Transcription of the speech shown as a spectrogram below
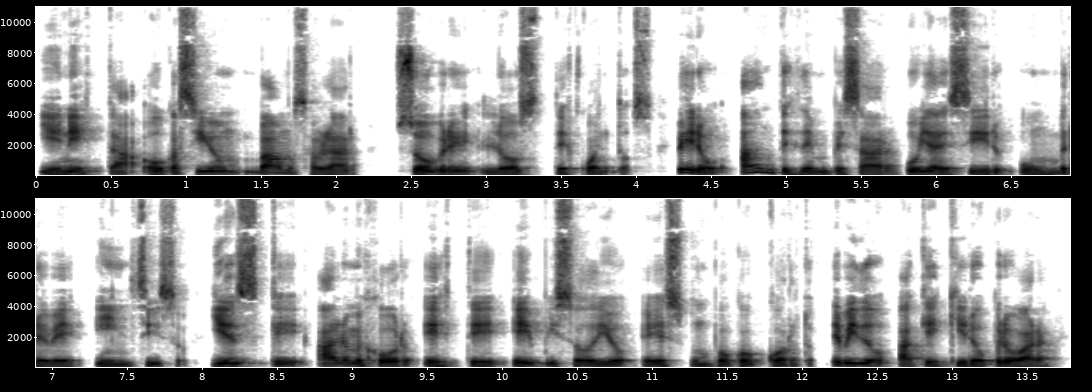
y en esta ocasión vamos a hablar sobre los descuentos. Pero antes de empezar voy a decir un breve inciso y es que a lo mejor este episodio es un poco corto debido a que quiero probar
